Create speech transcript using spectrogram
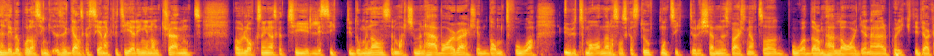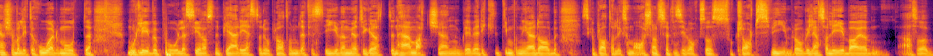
när Liverpool har sin ganska sena kvittering genom Trent var väl också en ganska tydlig City-dominans i matchen. Men här var det verkligen de två utmanarna som ska stå upp mot City och det kändes verkligen att så, båda de här lagen är på riktigt. Jag kanske var lite hård mot, mot Liverpool senast när Pierre gästade och pratade om defensiven, men jag tycker att den här matchen blev jag riktigt imponerad av. Vi ska prata liksom Arsenals defensiv också, såklart svinbra. William Saliba, jag, alltså,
